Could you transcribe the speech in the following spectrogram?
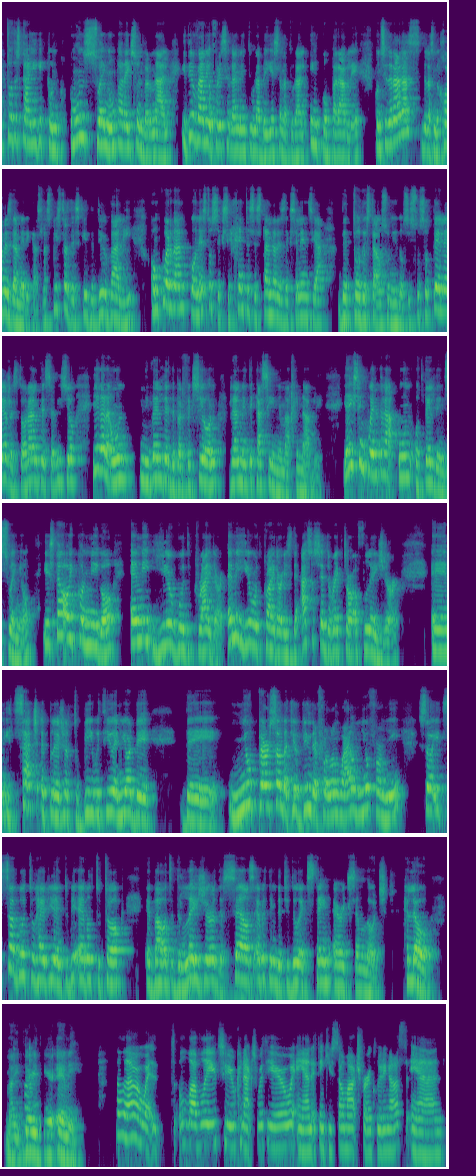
todo está ahí con, como un sueño, un paraíso invernal. Y Deer Valley ofrece realmente una belleza natural incomparable, consideradas de las mejores de América. Las pistas de esquí de Deer Valley concuerdan con estos exigentes estándares de excelencia de todo Estados Unidos y sus hoteles, restaurantes, servicio llegan a un nivel de perfección realmente casi inimaginable. Y ahí se encuentra un hotel de ensueño y está hoy conmigo Amy Yearwood Crider. Amy Yearwood Crider is the Associate Director of Leisure. And it's such a pleasure to be with you. And you're the, the new person, but you've been there for a long while, new for me. So it's so good to have you and to be able to talk about the leisure, the sales, everything that you do at Stein Eriksen Lodge. Hello, my very dear Amy. Hello lovely to connect with you. And thank you so much for including us and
